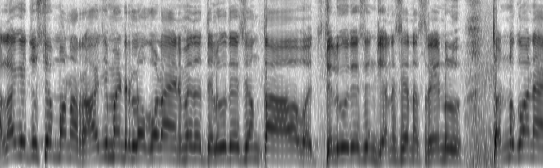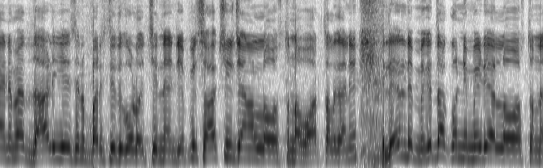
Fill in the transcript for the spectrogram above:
అలాగే చూస్తే మన రాజమండ్రిలో కూడా ఆయన మీద తెలుగుదేశం తెలుగుదేశం జనసేన శ్రేణులు తన్నుకొని ఆయన మీద దాడి చేసిన పరిస్థితి కూడా వచ్చింది అని చెప్పి సాక్షి ఛానల్లో వస్తున్న వార్తలు కానీ లేదంటే మిగతా కొన్ని మీడియాల్లో వస్తున్న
